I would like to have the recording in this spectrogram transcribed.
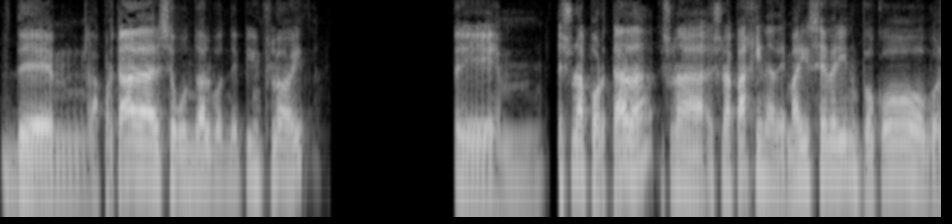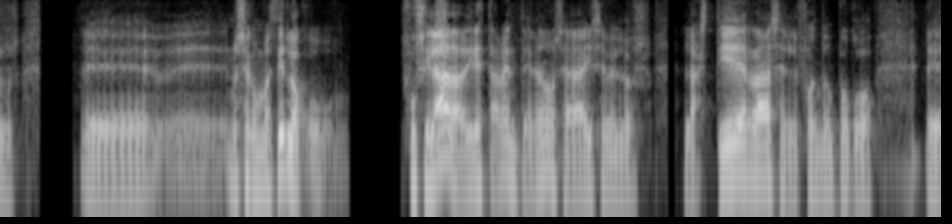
de la portada del segundo álbum de Pink Floyd eh, es una portada, es una, es una página de Mary Severin un poco, pues, eh, no sé cómo decirlo, fusilada directamente, ¿no? O sea, ahí se ven los, las tierras, en el fondo un poco eh,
